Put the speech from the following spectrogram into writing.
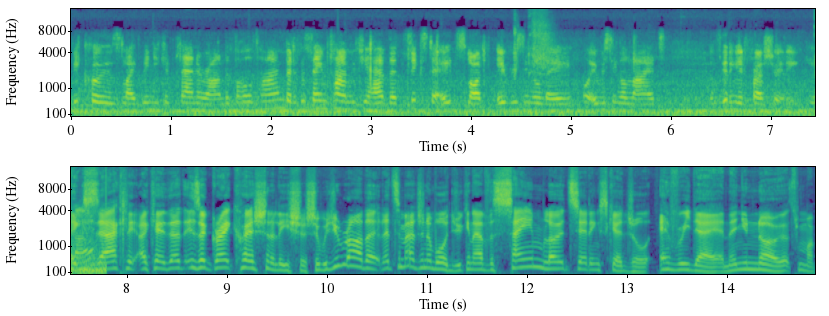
because, like, then you can plan around it the whole time. But at the same time, if you have that six to eight slot every single day or every single night, it's going to get frustrating. You know? Exactly. Okay, that is a great question, Alicia. So, would you rather, let's imagine a world you can have the same load shedding schedule every day, and then you know that's when my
